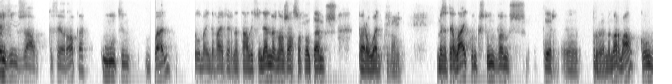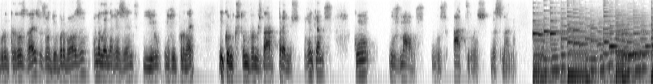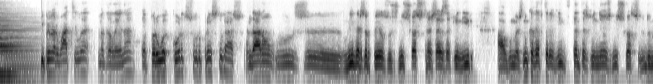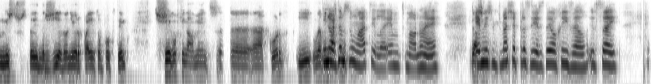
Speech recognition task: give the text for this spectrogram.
Bem-vindos ao Café Europa, o último do ano. Pelo ainda vai haver Natal e fim de ano, mas nós já só voltamos para o ano que vem. Mas até lá, e como costume, vamos ter uh, programa normal com o Bruno Cardoso Reis, o João Diogo Barbosa, a Melena Rezende e eu, Henrique Porné. E como costume, vamos dar prémios. Arrancamos com os maus, os átilas da semana. E o primeiro Átila, Madalena, é para o acordo sobre o preço do gás. Andaram os uh, líderes europeus, os ministros dos negócios estrangeiros a reunir algumas, nunca deve ter havido tantas reuniões de ministros, de ministros da energia da União Europeia em tão pouco tempo. Chegam finalmente uh, a acordo e levam. E nós damos um Átila, é muito mau, não é? É mesmo de mancha prazeres, é horrível, eu sei.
